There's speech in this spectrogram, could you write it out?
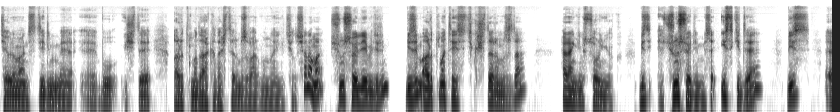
çevre mühendisi değilim ve e, bu işte arıtmada arkadaşlarımız var bununla ilgili çalışan ama şunu söyleyebilirim. Bizim arıtma tesis çıkışlarımızda herhangi bir sorun yok. Biz e, şunu söyleyeyim mesela İSKİ'de biz e,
